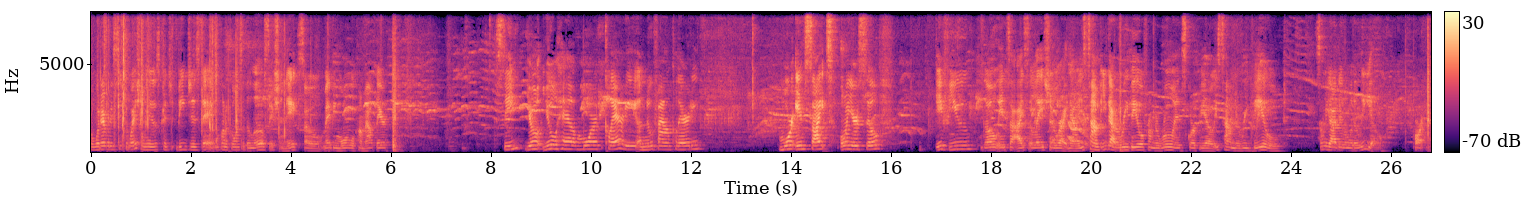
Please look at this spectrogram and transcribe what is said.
Or whatever the situation is, could be just that. We're going to go into the love section next, so maybe more will come out there. See, you'll you'll have more clarity, a newfound clarity more insight on yourself if you go into isolation right now. It's time, you got to rebuild from the ruin, Scorpio. It's time to rebuild. Some of y'all dealing with a Leo partner.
